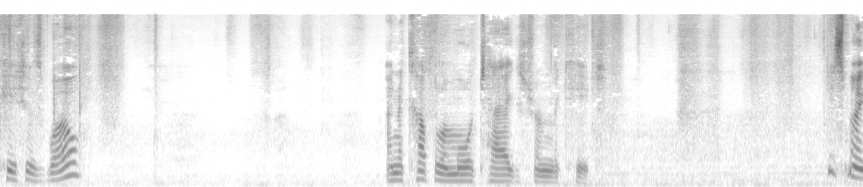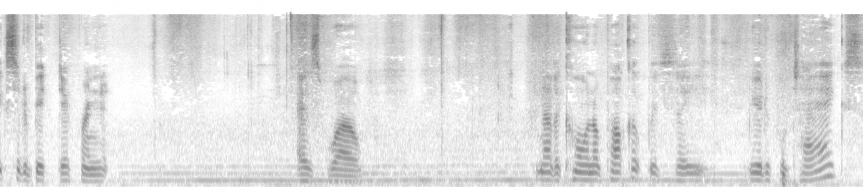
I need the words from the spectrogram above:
kit as well. And a couple of more tags from the kit. Just makes it a bit different as well. Another corner pocket with the beautiful tags.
